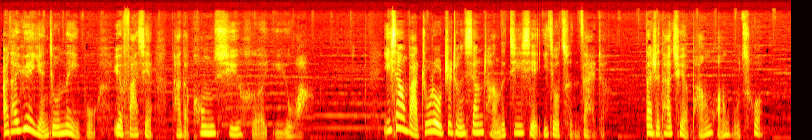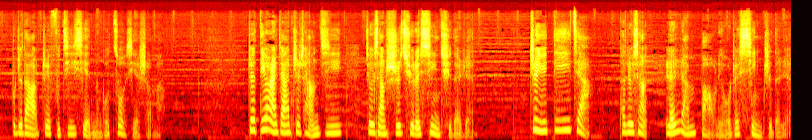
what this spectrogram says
而他越研究内部，越发现他的空虚和渔网。一向把猪肉制成香肠的机械依旧存在着，但是他却彷徨无措，不知道这副机械能够做些什么。这第二架制肠机就像失去了兴趣的人，至于第一架，它就像仍然保留着兴致的人。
